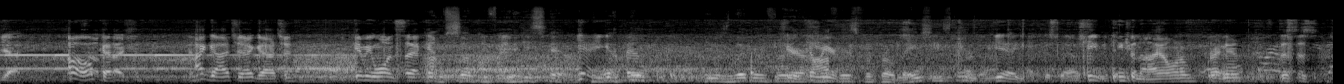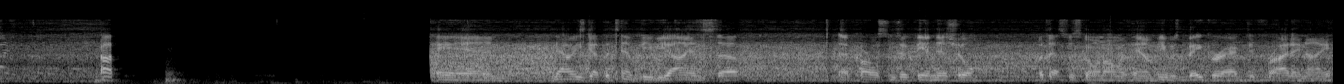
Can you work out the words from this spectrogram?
Yeah. oh, okay. I got you. I got you. Give me one second. I'm so confused. He said. Yeah, you got a pen? He was looking for Here, your come here. office for probation stuff. Yeah, keep keep an eye on him right now. This is. Uh, and now he's got the temp DVI and stuff. Uh, Carlson took the initial, but that's what's going on with him. He was Baker acted Friday night.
